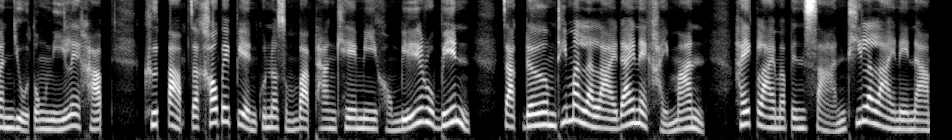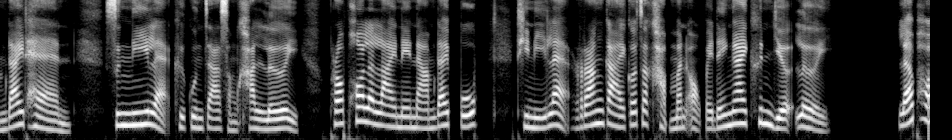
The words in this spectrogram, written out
มันอยู่ตรงนี้เลยครับ คือตับจะเข้าไปเปลี่ยนคุณสมบัติทางเคมีของบิลิรูบิน จากเดิมที่มันละลายได้ในไขมัน ให้กลายมาเป็นสารที่ละลายในน้ำได้แทน ซึ่งนี่แหละคือกุญแจสำคัญเลย เพราะพอละลายในน้ำได้ปุ๊บ ทีนี้แหละร่างกายก็จะขับมันออกไปได้ง่ายขึ้นเยอะเลย แล้วพอ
